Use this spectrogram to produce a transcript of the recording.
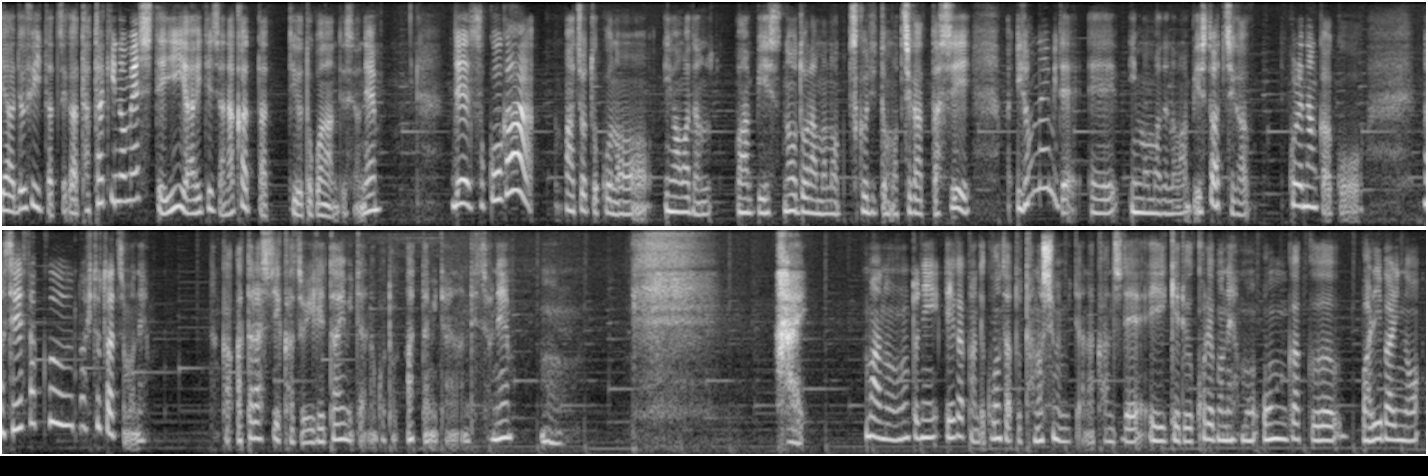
やルフィたちが叩きのめしていい相手じゃなかったっていうとこなんですよね。でそこが、まあ、ちょっとこの今までのワンピースのドラマの作りとも違ったしいろんな意味で、えー、今までのワンピースとは違うこれなんかこう、まあ、制作の人たちもねなんか新しい風を入れたいみたいなことがあったみたいなんですよね。うん、はいまあ、あの本当に映画館でコンサート楽しむみたいな感じで行けるこれもねもう音楽バリバリの、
